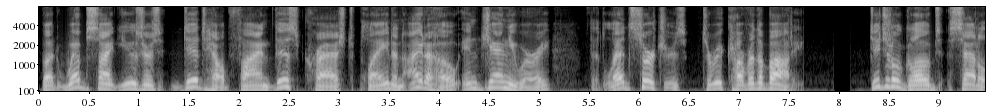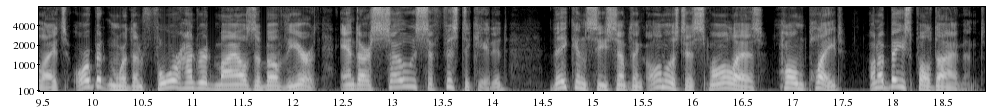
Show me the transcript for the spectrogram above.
But website users did help find this crashed plane in Idaho in January that led searchers to recover the body. Digital Globe's satellites orbit more than 400 miles above the Earth and are so sophisticated they can see something almost as small as home plate on a baseball diamond,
